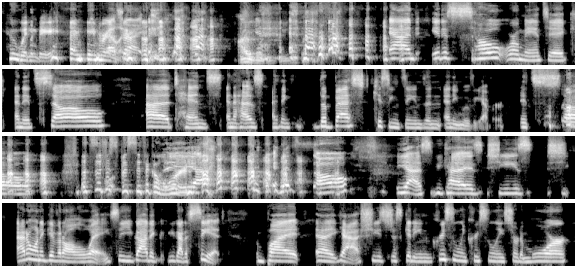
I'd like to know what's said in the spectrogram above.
Who wouldn't be? I mean, really. That's right. I wouldn't be. and it is so romantic and it's so uh tense and it has i think the best kissing scenes in any movie ever it's so That's such a specific award. Yeah. it's so yes because she's she i don't want to give it all away so you gotta you gotta see it but uh yeah she's just getting increasingly increasingly sort of more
